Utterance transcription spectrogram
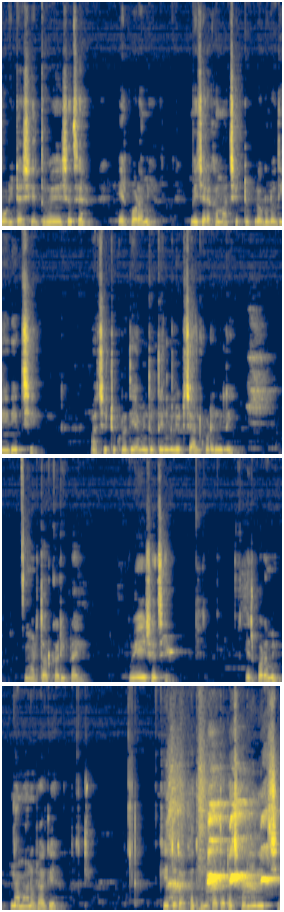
বড়িটা সেদ্ধ হয়ে এসেছে। এরপর আমি ভেজে রাখা মাছের টুকরোগুলো দিয়ে দিচ্ছি। মাছের টুকরো দিয়ে আমি দু তিন মিনিট জাল করে নিলেই আমার তরকারি প্রায় হয়ে এসেছে। এরপর আমি নামানোর আগে কেটে রাখা ধনে পাতাটা ছড়িয়ে দিচ্ছি।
